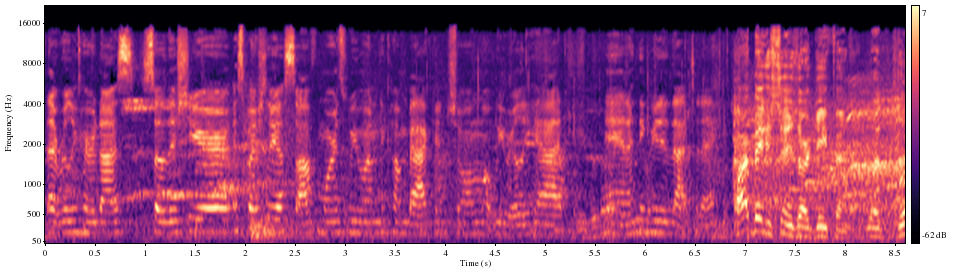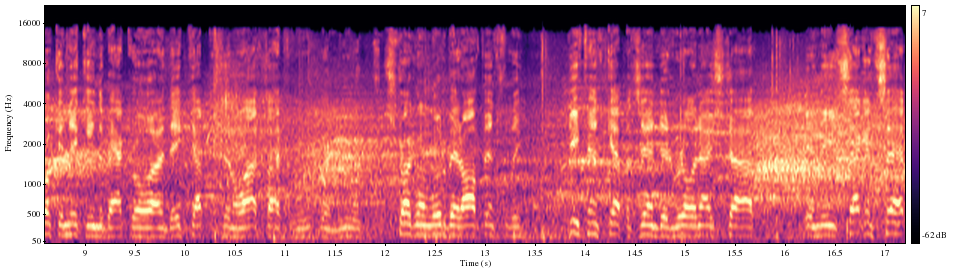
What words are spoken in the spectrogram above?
that really hurt us. So this year, especially as sophomores, we wanted to come back and show them what we really had, and I think we did that today. Our biggest thing is our defense. With Brooke and Nikki in the back row, they kept us in a lot of times when we were struggling a little bit offensively. Defense kept us in, did a really nice job. In the second set,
